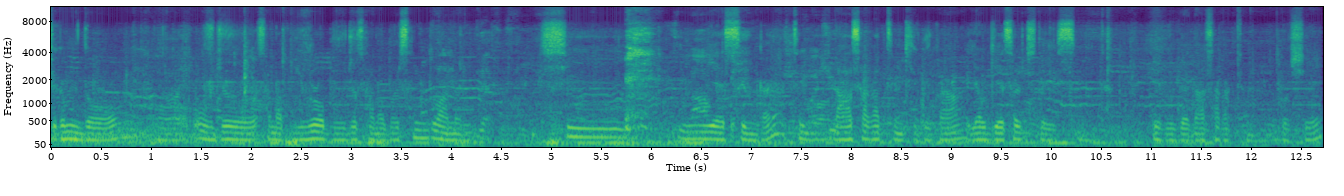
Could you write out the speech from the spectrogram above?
지금도 어, 우주 산업, 유럽 우주 산업을 선도하는 CES인가요? 하여튼 나사 같은 기구가 여기에 설치되어 있습니다. 미국의 나사 같은 곳이.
